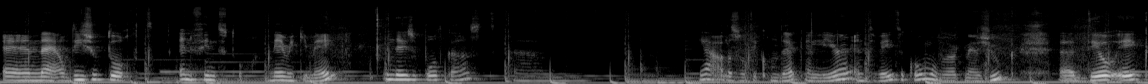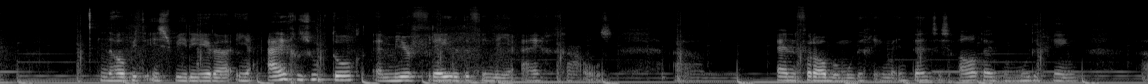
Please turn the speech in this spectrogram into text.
En nou ja, op die zoektocht en vindtocht neem ik je mee in deze podcast. Um, ja, alles wat ik ontdek en leer en te weten kom of waar ik naar zoek, uh, deel ik. En dan hoop je te inspireren in je eigen zoektocht en meer vrede te vinden in je eigen chaos. En vooral bemoediging. Mijn intentie is altijd bemoediging uh,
